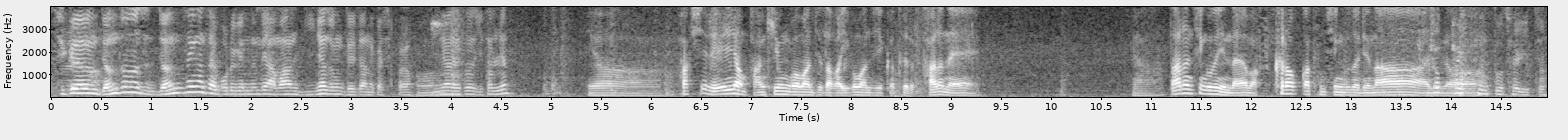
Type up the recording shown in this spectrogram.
지금 연도는 연생은 잘 모르겠는데 아마 한 2년 정도 되지 않을까 싶어요. 어. 2년에서 2, 3년? 이야, 확실히 1년 반 키운 거 만지다가 이거 만지니까 들- 다르네. 야, 다른 친구들 있나요? 막 스크럽 같은 친구들이나 아니면 스크럽파이톤 또 저기 있죠.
